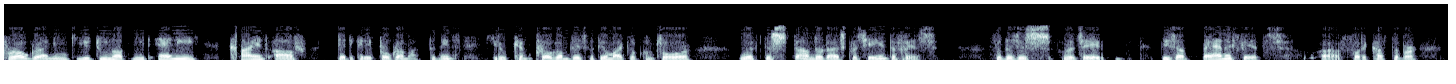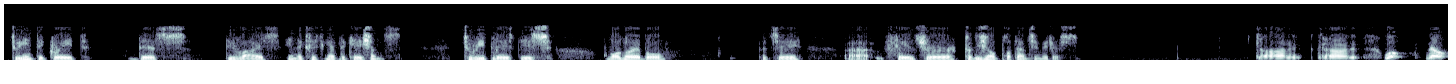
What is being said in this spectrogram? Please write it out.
programming, you do not need any kind of dedicated programmer. That means you can program this with your microcontroller with the standardized I2C interface. So this is, let's say, these are benefits uh, for the customer to integrate this device in existing applications to replace these vulnerable, let's say, uh, failure traditional potentiometers. Got it. Got it. Well, now,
